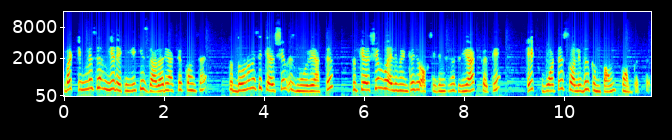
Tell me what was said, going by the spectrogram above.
बट इनमें से हम ये देखेंगे कि ज़्यादा रिएक्टिव कौन सा है? तो दोनों में से कैल्शियम इज़ मोर रिएक्टिव तो कैल्शियम वो एलिमेंट है जो ऑक्सीजन के साथ रिएक्ट करके एक वाटर सॉल्युबल कंपाउंड फॉर्म करता है।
